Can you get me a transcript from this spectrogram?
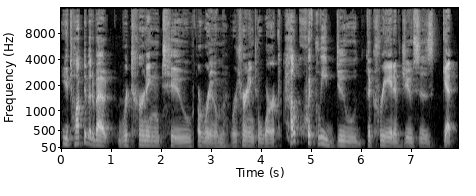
You talked a bit about returning to a room, returning to work. How quickly do the creative juices get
